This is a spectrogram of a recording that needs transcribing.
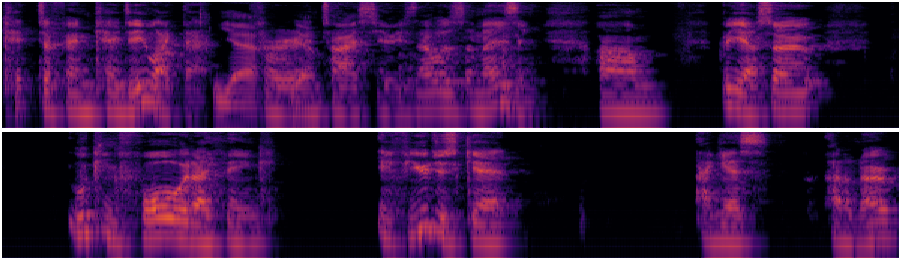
to defend KD like that yeah, for an yeah. entire series? That was amazing. Um, but yeah, so looking forward, I think if you just get, I guess, I don't know,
